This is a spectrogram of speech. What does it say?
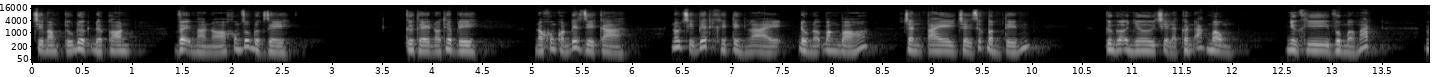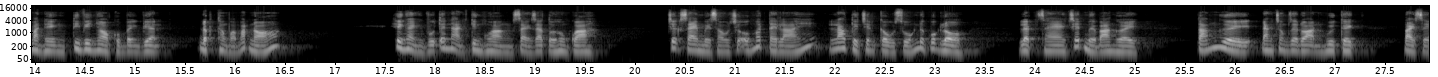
chỉ mong cứu được đứa con, vậy mà nó không giúp được gì. Cứ thế nó thiếp đi, nó không còn biết gì cả, nó chỉ biết khi tỉnh lại đầu nó băng bó, chân tay chảy sức bầm tím. Cứ ngỡ như chỉ là cơn ác mộng, nhưng khi vừa mở mắt, màn hình tivi nhỏ của bệnh viện đập thẳng vào mắt nó. Hình ảnh vụ tai nạn kinh hoàng xảy ra tối hôm qua. Chiếc xe 16 chỗ mất tay lái lao từ trên cầu xuống được quốc lộ, lật xe chết 13 người, 8 người đang trong giai đoạn nguy kịch, tài xế.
